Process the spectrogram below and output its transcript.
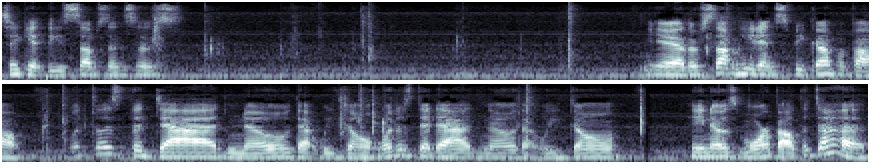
to get these substances. Yeah, there's something he didn't speak up about. What does the dad know that we don't? What does the dad know that we don't? He knows more about the death.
